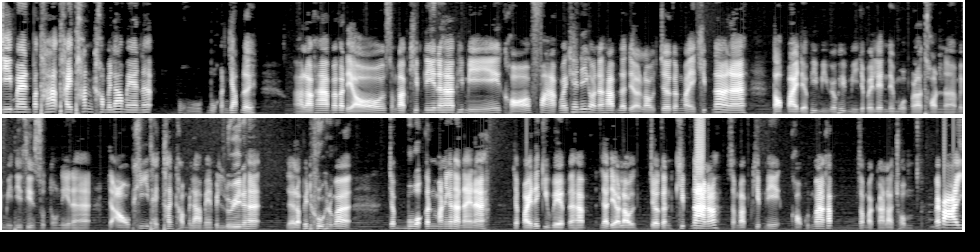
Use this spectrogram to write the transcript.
จีแมนปะทะไททันคาเมล่าแมนนะโอ้โหบวกกันยับเลยเอาละครับแล้วก็เดี๋ยวสำหรับคลิปนี้นะฮะพี่หมีขอฝากไว้แค่นี้ก่อนนะครับ แล้วเดี๋ยวเราเจอกันใหม่คลิปหน้านะ ต่อไปเดี๋ยวพี่หมีว่าพี่หมีจะไปเล่นในโหมดมาราธอนนะไม่มีที่สิ้นสุดตรงนี้นะฮะจะเอาพี่ไททันคาเมล่าแมนไปลุยนะฮะเดี๋ยวเราไปดูกันว่าจะบวกกันมันขนาดไหนนะ จะไปได้กี่เวฟนะครับ แล้วเดี๋ยวเรา เจอกันคลิปหน้านะสำหรับคลิปนี้ขอบคุณมากครับสำหรับการรับชมบ๊ายบาย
